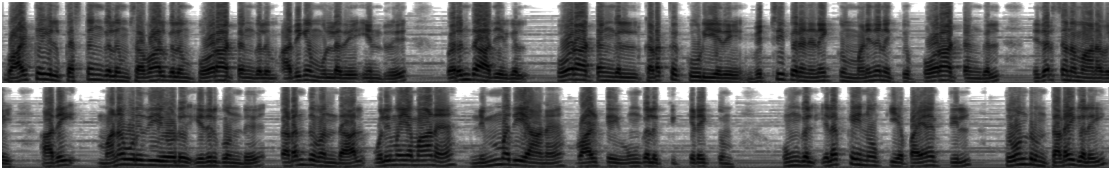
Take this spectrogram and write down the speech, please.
வாழ்க்கையில் கஷ்டங்களும் சவால்களும் போராட்டங்களும் அதிகம் உள்ளதே என்று வருந்தாதீர்கள். போராட்டங்கள் கடக்கக்கூடியதே. வெற்றி பெற நினைக்கும் மனிதனுக்கு போராட்டங்கள் நிதர்சனமானவை. அதை மன உறுதியோடு எதிர்கொண்டு கடந்து வந்தால் ஒளிமயமான நிம்மதியான வாழ்க்கை உங்களுக்கு கிடைக்கும். உங்கள் இலக்கை நோக்கிய பயணத்தில் தோன்றும் தடைகளை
